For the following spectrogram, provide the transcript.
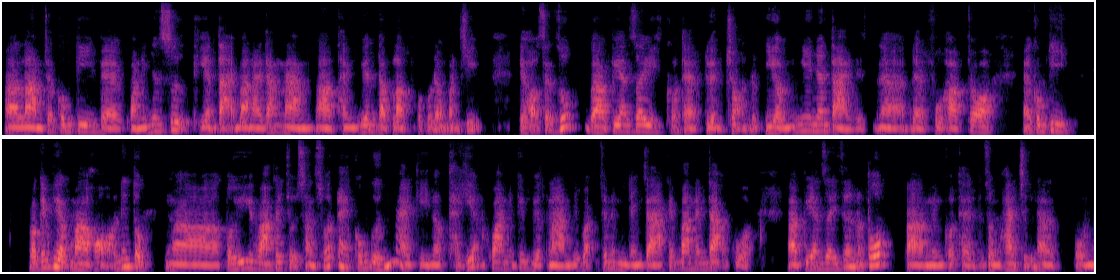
à, làm cho công ty về quản lý nhân sự. Thì hiện tại bà này đang làm à, thành viên độc lập của hội đồng quản trị. Thì họ sẽ giúp và PNJ có thể tuyển chọn được nhiều những nhân tài để, à, để phù hợp cho à, công ty và cái việc mà họ liên tục mà tối ưu hóa cái chuỗi sản xuất hay cung ứng này thì nó thể hiện qua những cái việc làm như vậy. Cho nên mình đánh giá cái ban lãnh đạo của à, uh, PNJ rất là tốt và mình có thể dùng hai chữ là ổn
